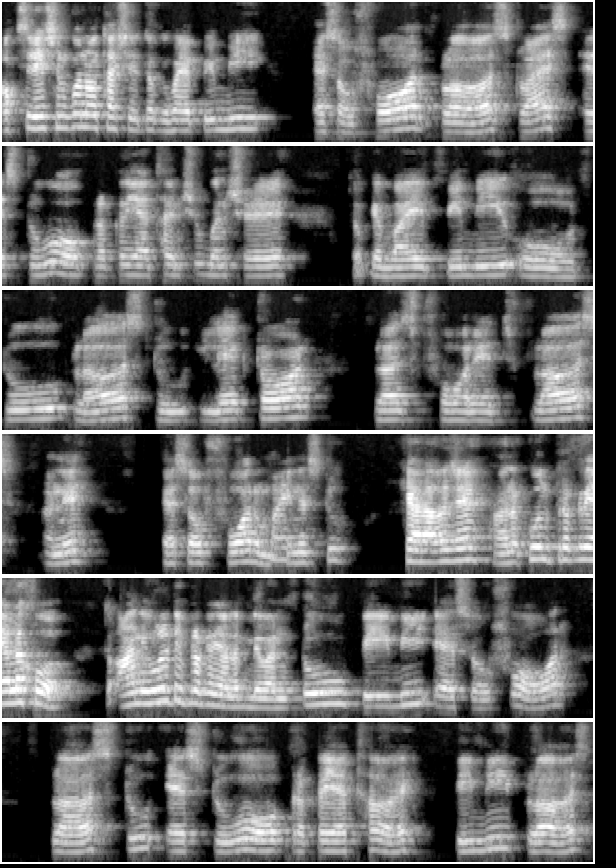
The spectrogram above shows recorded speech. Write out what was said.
ઓક્સિડેશન કોનો થશે? તો કે ભાઈ PB SO four plus twice S two O પ્રક્રિયા થઈને શું બનશે? તો કે ભાઈ PBO two plus two electron plus four H plus અને S of four minus two. ખ્યાલ આવે છે? અને કુલ પ્રક્રિયા લખો. તો આની ઉલટી પ્રક્રિયા લખી દેવાની. Two PB SO four plus two S two O પ્રક્રિયા થઈ. PB plus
